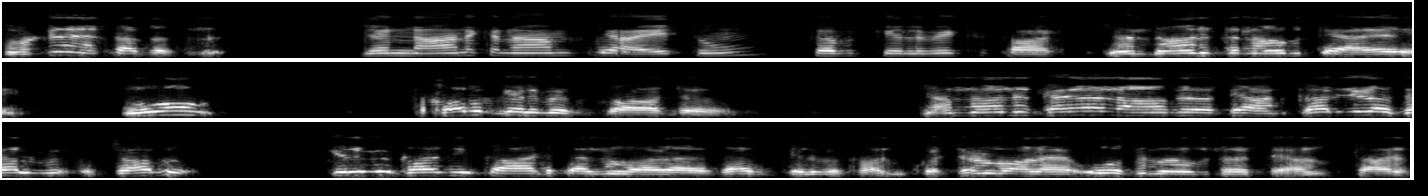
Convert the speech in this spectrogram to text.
ਸੁਣਨਾ ਹੈ ਤਾਂ ਦੱਸਣਾ। ਜੇ ਨਾਨਕ ਨਾਮ ਧਿਆਏ ਤੂੰ ਸਭ ਕਿਲ ਵਿਖ ਘਾਟ। ਜੇ ਨਾਨਕ ਨਾਮ ਤੇ ਆਏ ਉਹ ਸਭ ਕਿਲਵੇ ਕਾਟ ਜਾਂ ਨਾਨਕ ਕਹਿੰਦਾ ਨਾਮ ਦਾ ਧਿਆਨ ਕਰ ਜਿਹੜਾ ਸਭ ਸਭ ਕਿਲਵੇ ਖਾਨ ਦੀ ਕਾਟ ਕਰਨ ਵਾਲਾ ਹੈ, ਸਭ ਕਿਲਵੇ ਖਾਨ ਨੂੰ ਕੱਟਣ ਵਾਲਾ ਉਸ ਨਾਮ ਦਾ ਧਿਆਨ ਕਰ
